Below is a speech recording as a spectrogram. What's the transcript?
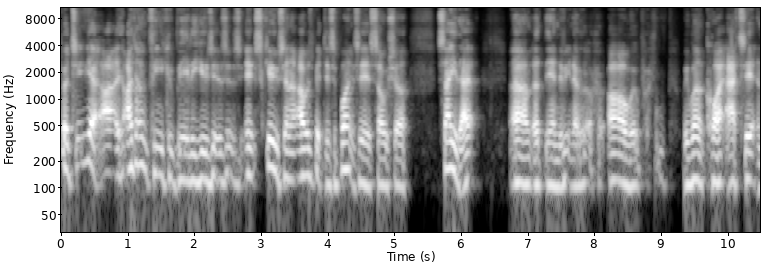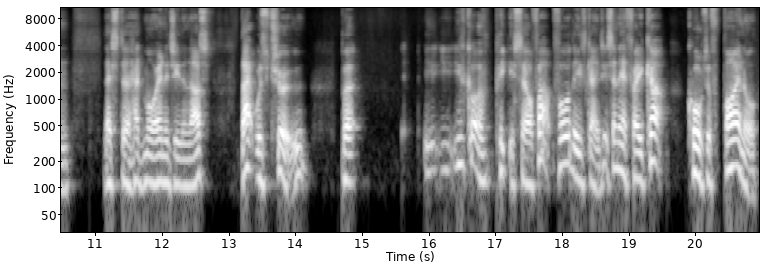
but yeah, I, I don't think you could really use it as, an excuse. And I, I, was a bit disappointed to hear Solskjaer say that um, at the end of it. You know, oh, we weren't quite at it, and Leicester had more energy than us. That was true, but you, you've got to pick yourself up for these games. It's an FA Cup quarter final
